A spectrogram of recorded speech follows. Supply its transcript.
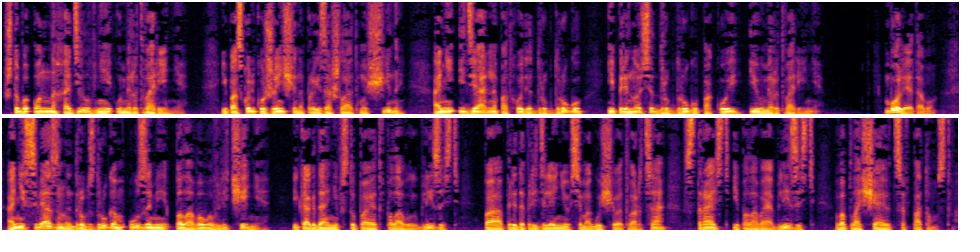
чтобы он находил в ней умиротворение. И поскольку женщина произошла от мужчины, они идеально подходят друг другу и приносят друг другу покой и умиротворение. Более того, они связаны друг с другом узами полового влечения, и когда они вступают в половую близость, по предопределению всемогущего Творца, страсть и половая близость воплощаются в потомство.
